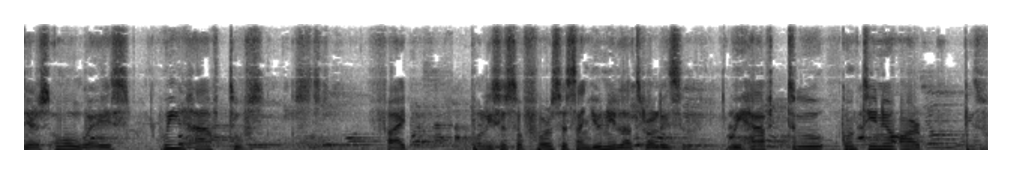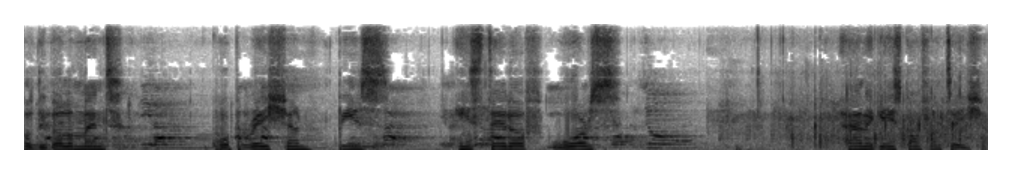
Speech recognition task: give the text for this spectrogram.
there's always, we have to fight policies of forces and unilateralism. We have to continue our peaceful development, cooperation, peace, instead of wars and against confrontation.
